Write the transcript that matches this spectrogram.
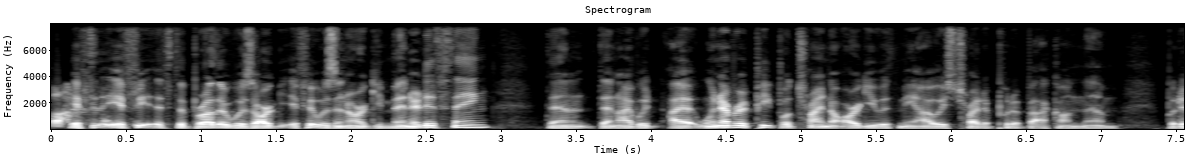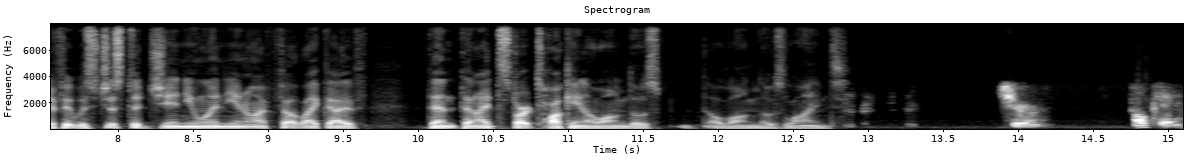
oh, if if if the brother was argu- if it was an argumentative thing then then I would I whenever people trying to argue with me, I always try to put it back on them. But if it was just a genuine, you know, I felt like I've then then I'd start talking along those along those lines. Sure. Okay.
